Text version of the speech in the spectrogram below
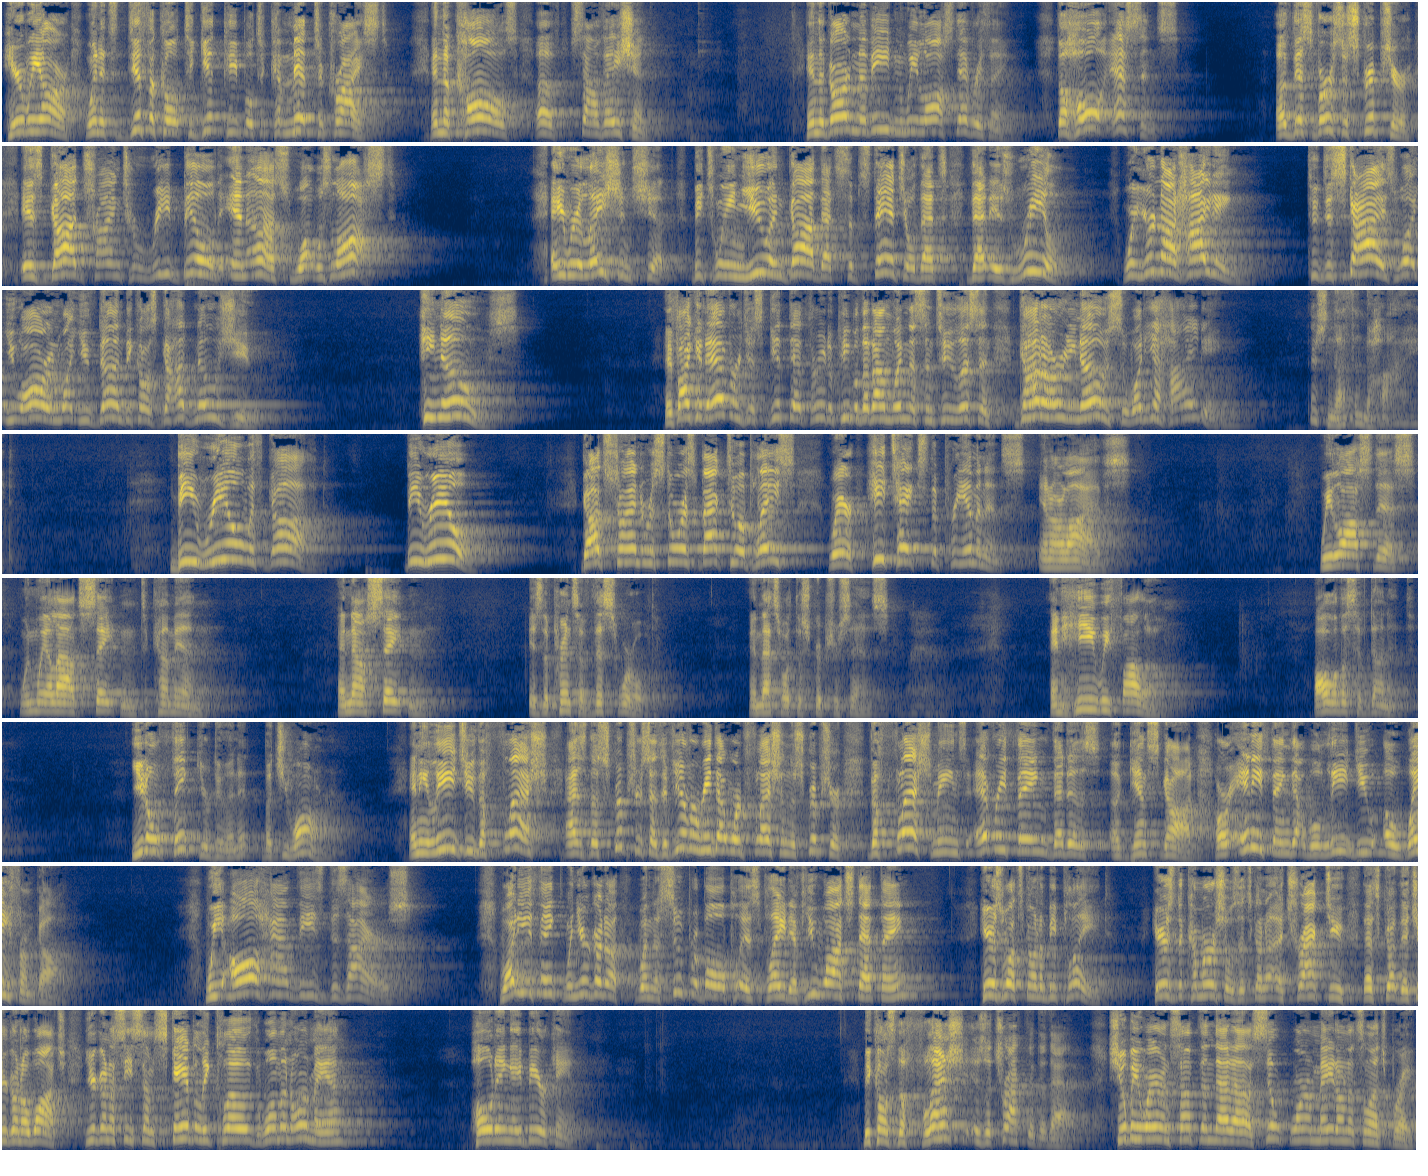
Here we are when it's difficult to get people to commit to Christ and the cause of salvation. In the Garden of Eden, we lost everything. The whole essence of this verse of scripture is God trying to rebuild in us what was lost. A relationship between you and God that's substantial, that's, that is real, where you're not hiding to disguise what you are and what you've done because God knows you. He knows. If I could ever just get that through to people that I'm witnessing to, listen, God already knows, so what are you hiding? There's nothing to hide. Be real with God. Be real. God's trying to restore us back to a place where He takes the preeminence in our lives. We lost this when we allowed Satan to come in. And now Satan is the prince of this world. And that's what the scripture says. And he we follow. All of us have done it. You don't think you're doing it, but you are. And he leads you the flesh, as the scripture says. If you ever read that word flesh in the scripture, the flesh means everything that is against God or anything that will lead you away from God. We all have these desires. Why do you think when you're gonna, when the Super Bowl is played, if you watch that thing, here's what's going to be played. Here's the commercials that's going to attract you that's good, that you're going to watch. You're going to see some scantily clothed woman or man holding a beer can. Because the flesh is attracted to that. She'll be wearing something that a silkworm made on its lunch break.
